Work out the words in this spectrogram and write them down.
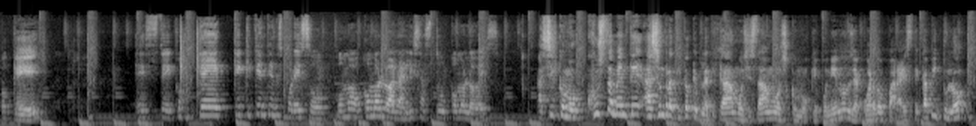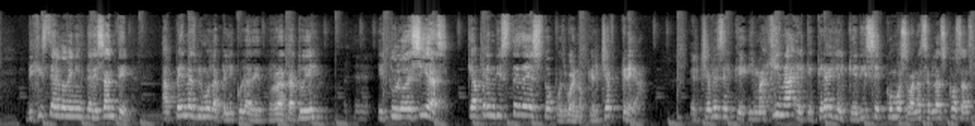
Ok. Este, ¿qué, qué, qué, qué entiendes por eso? ¿Cómo, ¿Cómo lo analizas tú? ¿Cómo lo ves? Así como justamente hace un ratito que platicábamos y estábamos como que poniéndonos de acuerdo para este capítulo, dijiste algo bien interesante. Apenas vimos la película de Ratatouille y tú lo decías. ¿Qué aprendiste de esto? Pues bueno, que el chef crea. El chef es el que imagina, el que crea y el que dice cómo se van a hacer las cosas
